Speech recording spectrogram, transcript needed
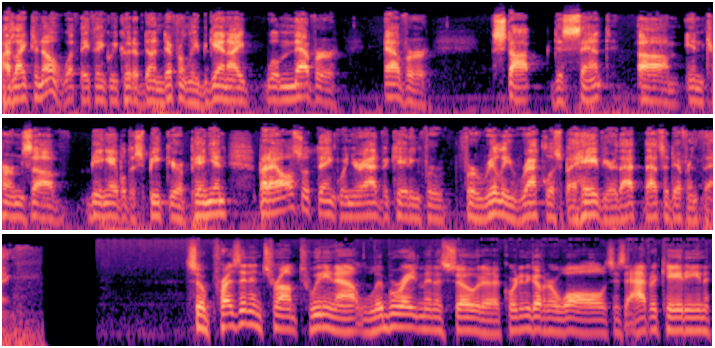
I'd like to know what they think we could have done differently. Again, I will never, ever stop dissent um, in terms of being able to speak your opinion. But I also think when you're advocating for, for really reckless behavior, that, that's a different thing. So President Trump tweeting out "Liberate Minnesota," according to Governor Walz, is advocating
